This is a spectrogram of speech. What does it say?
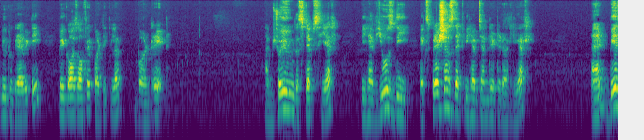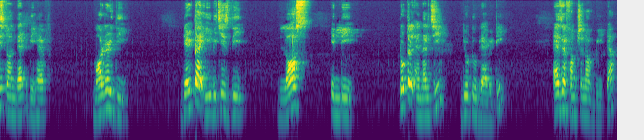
due to gravity because of a particular burn rate. I am showing the steps here. We have used the expressions that we have generated earlier and based on that we have modeled the delta E which is the loss in the total energy due to gravity as a function of beta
